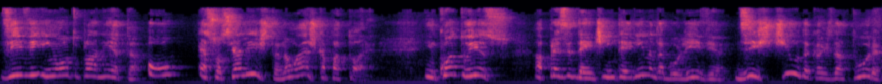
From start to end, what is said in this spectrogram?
vive em outro planeta ou é socialista, não há escapatória. Enquanto isso, a presidente interina da Bolívia desistiu da candidatura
